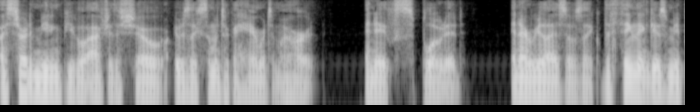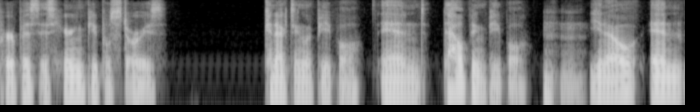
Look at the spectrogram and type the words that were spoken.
I started meeting people after the show, it was like someone took a hammer to my heart and it exploded. And I realized I was like, the thing that gives me purpose is hearing people's stories, connecting with people, and helping people, hmm you know? And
